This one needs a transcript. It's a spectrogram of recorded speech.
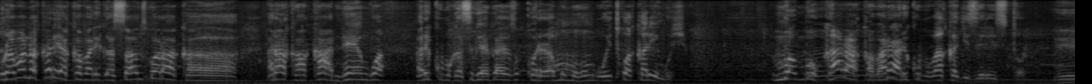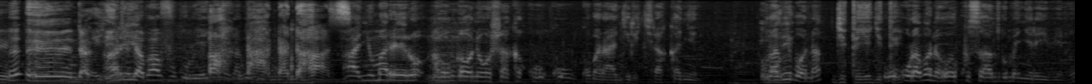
urabona kariya kabari gasanzwe ari aka kantengwa ariko ubu gasigaye gakoreramo umuhungu witwa karingushyo mbo kari akabari ariko ubu bakagize resitora Eh, eh, hariya bavuguruye Ah, ndahazi hanyuma rero aho ngaho ni ho ku- kubarangira ikiraka nyine urabibona? giteye gite? U- urabona wowe ko usanzwe umenyereye ibintu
